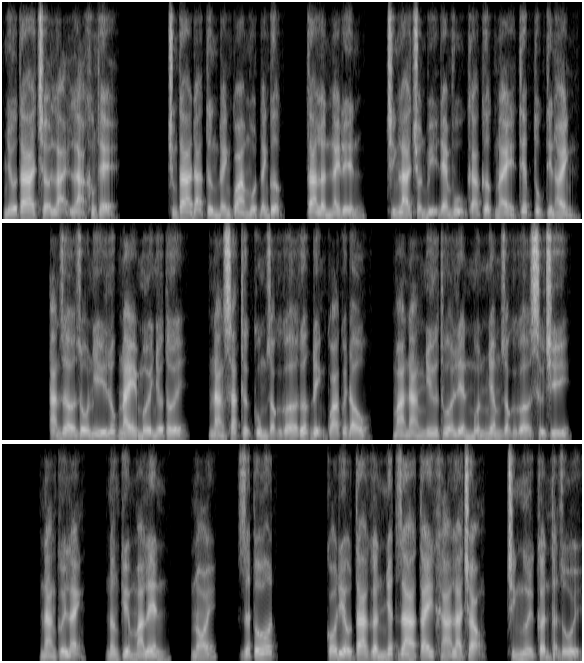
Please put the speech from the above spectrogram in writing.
nhớ ta trở lại là không thể. Chúng ta đã từng đánh qua một đánh cược, ta lần này đến, chính là chuẩn bị đem vụ cá cược này tiếp tục tiến hành. Hắn giờ Johnny lúc này mới nhớ tới, nàng xác thực cùng dọc g ước định quá quyết đấu, mà nàng như thua liền muốn nhâm dọc g xử trí. Nàng cười lạnh, nâng kiếm mà lên, nói, rất tốt. Có điều ta gần nhất ra tay khá là trọng, chính ngươi cẩn thận rồi.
